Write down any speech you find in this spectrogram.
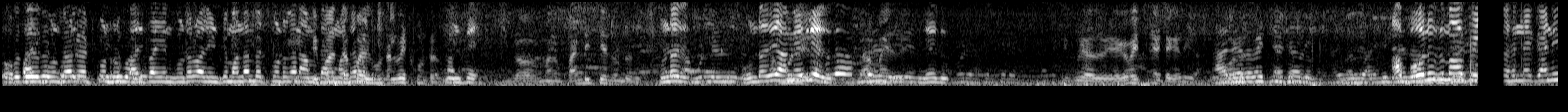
ఒక పది గుంటలు పెట్టుకుంటారు పది పదిహేను గుంటలు వాళ్ళ ఇంటి మందం పెట్టుకుంటారు కానీ పది గుంటలు పెట్టుకుంటారు. అంతే. ఇంకా మనం పండించేది ఉండదు. ఉండదు. ఉండదు అమ్మేది లేదు. లేదు. ఆ బోనస్. మాకు కానీ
